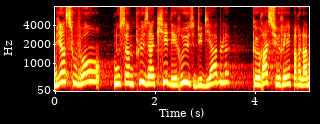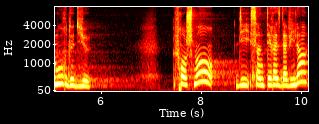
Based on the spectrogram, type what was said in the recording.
bien souvent, nous sommes plus inquiets des ruses du diable que rassurés par l'amour de Dieu. Franchement, dit sainte Thérèse d'Avila,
